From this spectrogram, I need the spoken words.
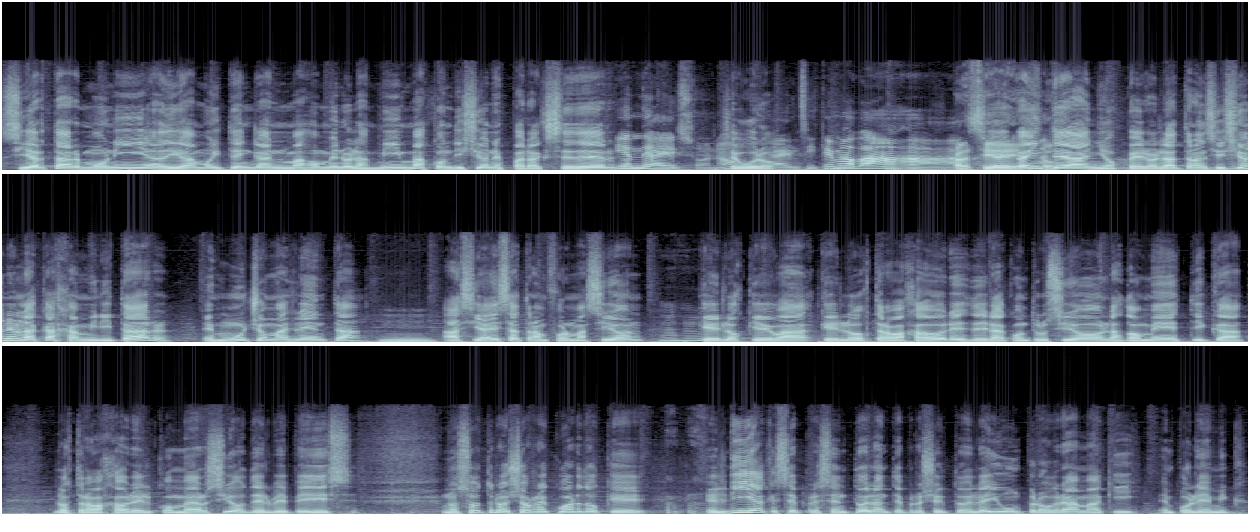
cierta armonía, digamos, y tengan más o menos las mismas condiciones para acceder. Tiende a eso, ¿no? Seguro. O sea, el sistema va a... Sí, 20 años, pero la transición en la caja militar es mucho más lenta hacia esa transformación que los que va, que los trabajadores de la construcción, las domésticas, los trabajadores del comercio, del BPS. Nosotros, yo recuerdo que el día que se presentó el anteproyecto de ley hubo un programa aquí en polémica.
